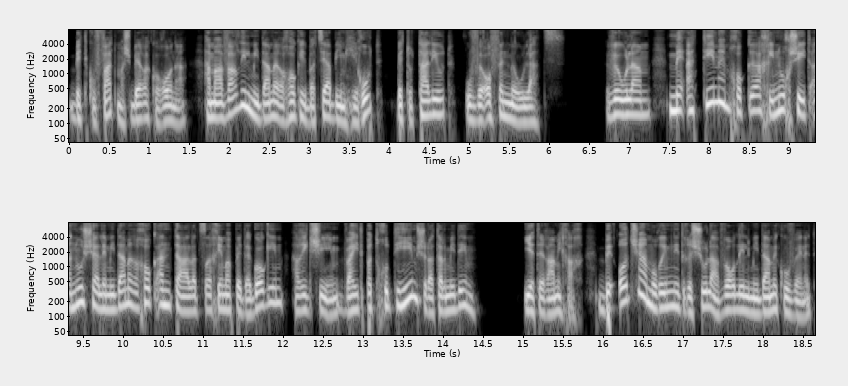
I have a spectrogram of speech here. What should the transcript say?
בתקופת משבר הקורונה, המעבר ללמידה מרחוק התבצע במהירות, בטוטליות ובאופן מאולץ. ואולם, מעטים הם חוקרי החינוך שיטענו שהלמידה מרחוק ענתה על הצרכים הפדגוגיים, הרגשיים וההתפתחותיים של התלמידים. יתרה מכך, בעוד שהמורים נדרשו לעבור ללמידה מקוונת,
